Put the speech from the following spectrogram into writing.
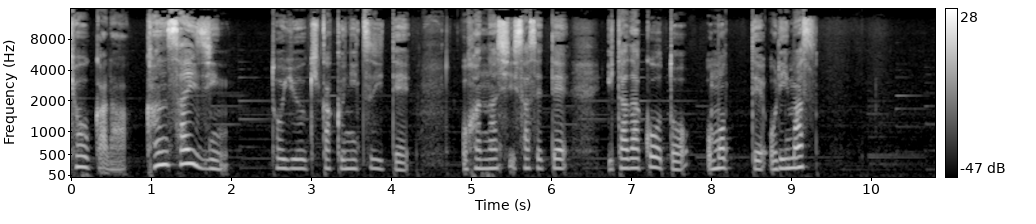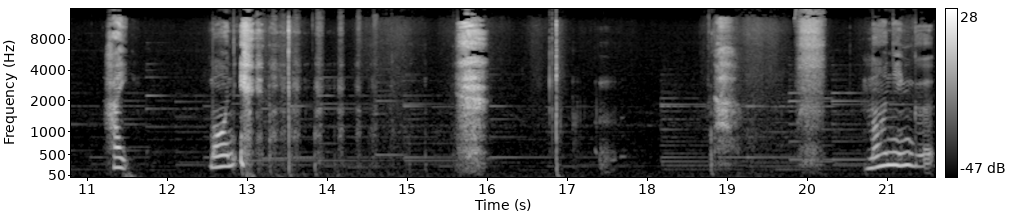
今日から関西人という企画についてお話しさせていただこうと思っております。はい。もうに。モーニング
